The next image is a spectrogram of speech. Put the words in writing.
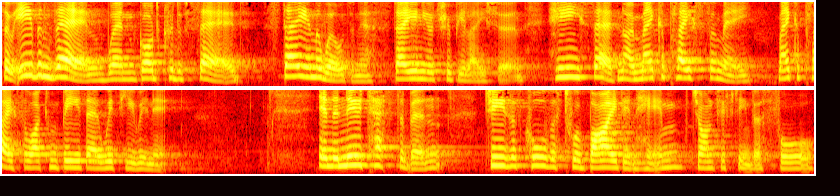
So even then, when God could have said, Stay in the wilderness, stay in your tribulation, he said, No, make a place for me. Make a place so I can be there with you in it. In the New Testament, Jesus calls us to abide in him, John 15, verse 4.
